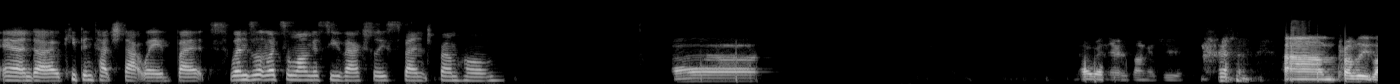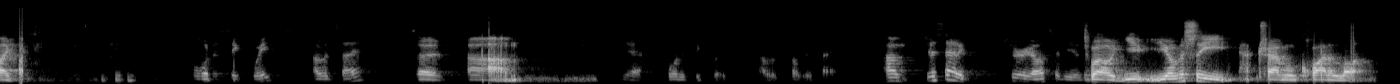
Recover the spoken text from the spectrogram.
and uh, keep in touch that way. But when's what's the longest you've actually spent from home? Uh, nowhere near as long as you. um, probably like four to six weeks, I would say. So, um, yeah, four to six weeks, I would probably say. Um, just out of curiosity as well, you you obviously travel quite a lot,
